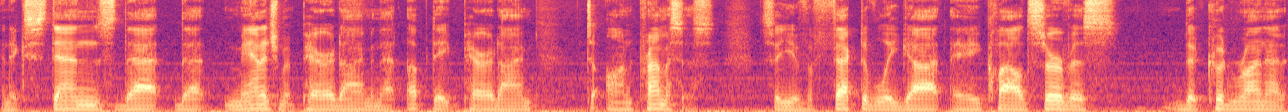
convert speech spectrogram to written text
and extends that, that management paradigm and that update paradigm to on-premises. So you've effectively got a cloud service that could run at,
